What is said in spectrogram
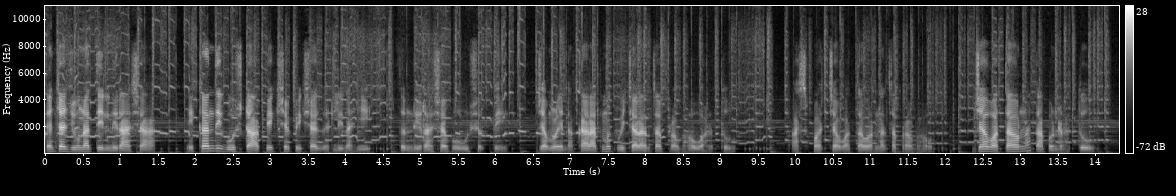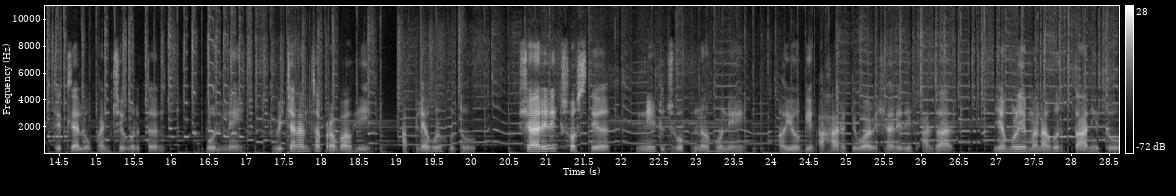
त्यांच्या जीवनातील निराशा एखादी गोष्ट अपेक्षेपेक्षा घडली नाही तर निराशा होऊ शकते ज्यामुळे नकारात्मक विचारांचा प्रभाव वाढतो. आसपासच्या वातावरणाचा प्रभाव ज्या वातावरणात आपण राहतो तिथल्या लोकांचे वर्तन बोलणे विचारांचा प्रभावही आपल्यावर होतो. शारीरिक स्वास्थ्य नीट झोप न होणे अयोग्य आहार किंवा शारीरिक आजार यामुळे मनावर ताण येतो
